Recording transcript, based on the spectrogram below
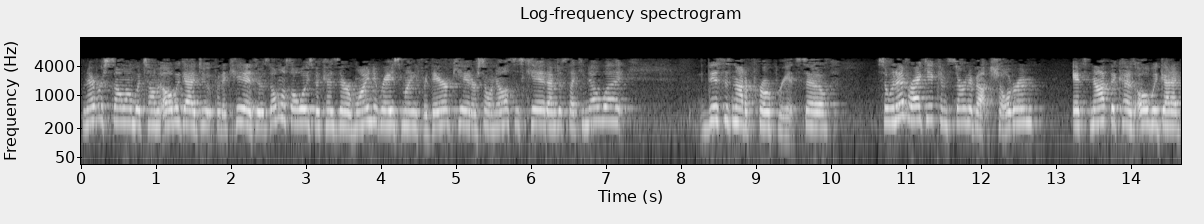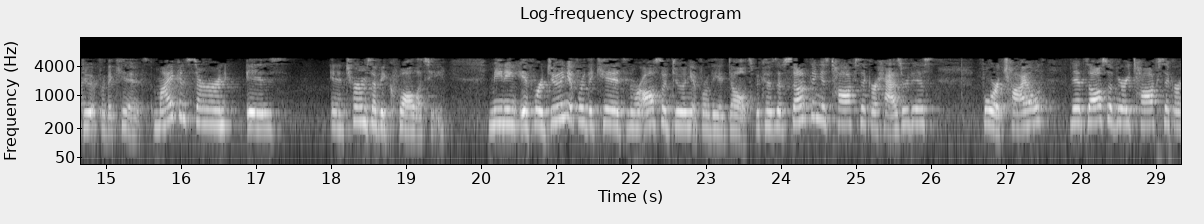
whenever someone would tell me, oh, we gotta do it for the kids, it was almost always because they're wanting to raise money for their kid or someone else's kid. I'm just like, you know what? This is not appropriate. So, so whenever I get concerned about children, it's not because, oh, we gotta do it for the kids. My concern is in terms of equality. Meaning, if we're doing it for the kids, then we're also doing it for the adults. Because if something is toxic or hazardous for a child, it's also very toxic or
